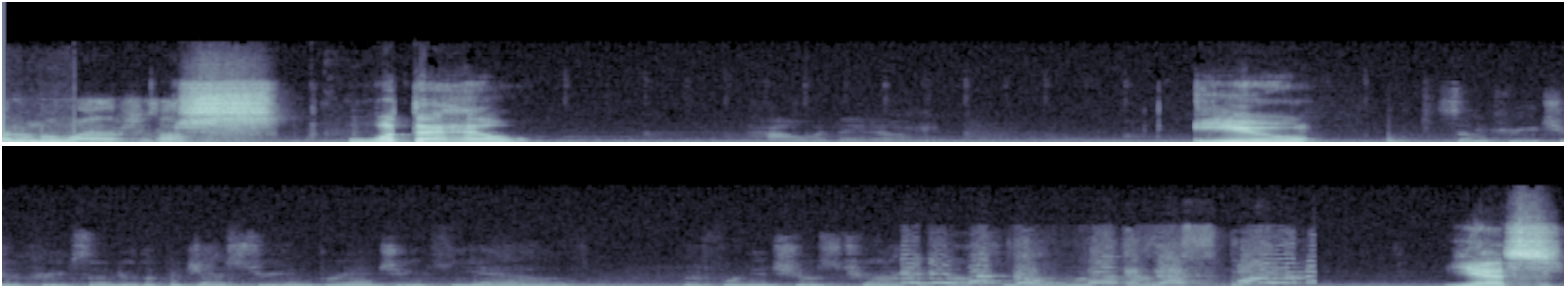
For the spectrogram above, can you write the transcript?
I don't know why that was just off. What the hell? How would they know? Ew. Some creature creeps under the pedestrian bridge in Kiev. The footage shows traffic passing by on Yes.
